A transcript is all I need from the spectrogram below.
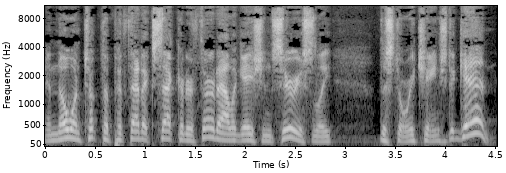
and no one took the pathetic second or third allegation seriously, the story changed again.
